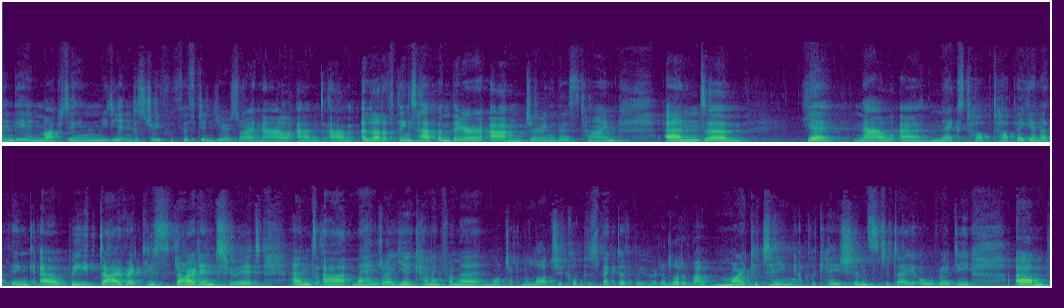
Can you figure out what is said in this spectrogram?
in the marketing and media industry for 15 years right now. And um, a lot of things happened there um, during this time. And um, yeah, now uh, next hot topic. And I think uh, we directly start into it. And uh, Mahendra, you coming from a more technological perspective, we heard a lot about marketing applications today already. Um,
